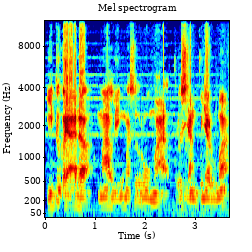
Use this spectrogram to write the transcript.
Itu kayak ada maling masuk rumah, terus yang punya rumah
